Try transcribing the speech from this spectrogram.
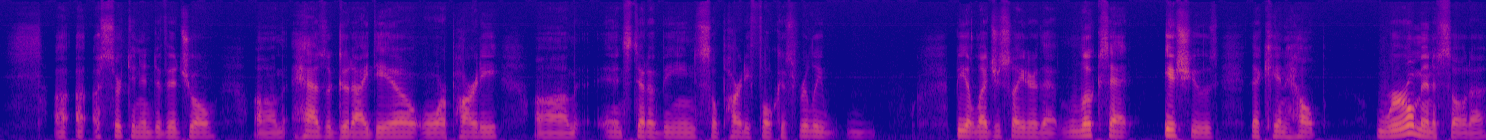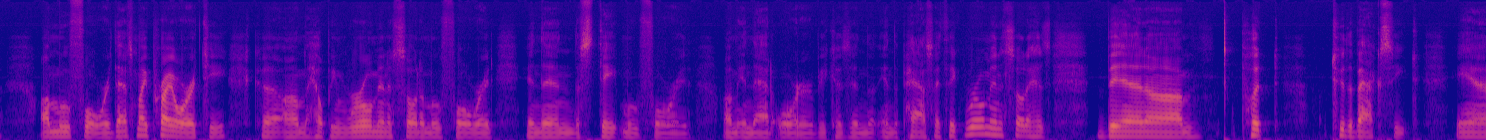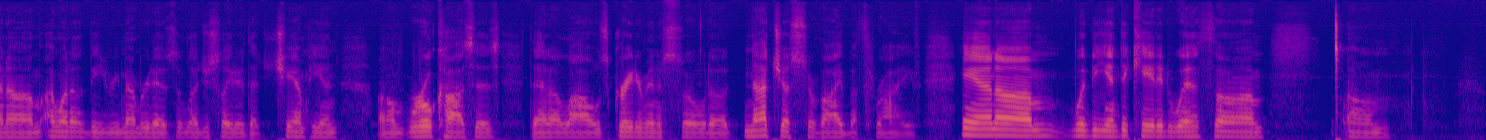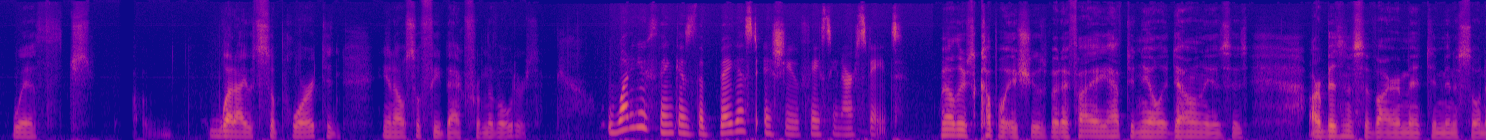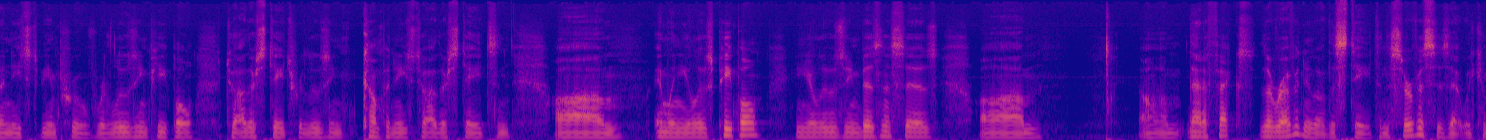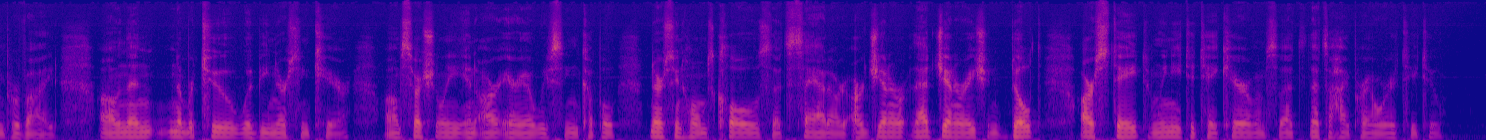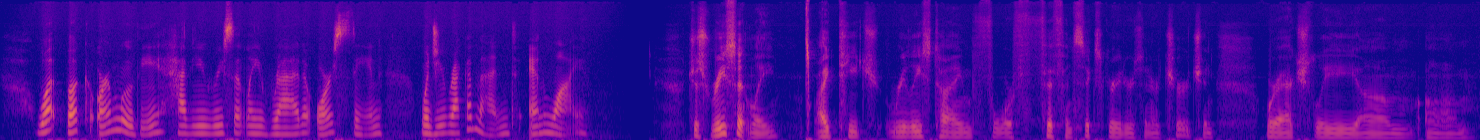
a, a, certain individual um, has a good idea or party, um, instead of being so party focused, really be a legislator that looks at issues that can help rural Minnesota uh, move forward. That's my priority, um, helping rural Minnesota move forward and then the state move forward um, in that order because in the, in the past I think rural Minnesota has been um, put to the back seat. And um, I want to be remembered as a legislator that champion um, rural causes that allows greater Minnesota not just survive but thrive. And um, would be indicated with, um, with what I support and, and also feedback from the voters. What do you think is the biggest issue facing our state? Well, there's a couple issues, but if I have to nail it down is, is our business environment in Minnesota needs to be improved. We're losing people to other states. We're losing companies to other states. And, um, and when you lose people and you're losing businesses, um, um, that affects the revenue of the state and the services that we can provide. Um, and then number two would be nursing care. Um, especially in our area, we've seen a couple nursing homes close. That's sad. Our, our gener that generation built our state, and we need to take care of them. So that's that's a high priority too. What book or movie have you recently read or seen? Would you recommend, and why? Just recently, I teach release time for fifth and sixth graders in our church, and we're actually um, um,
